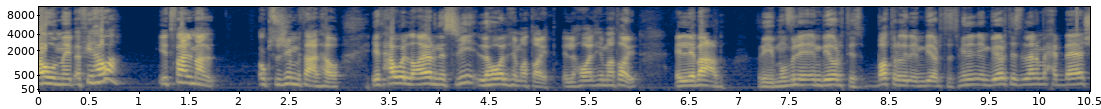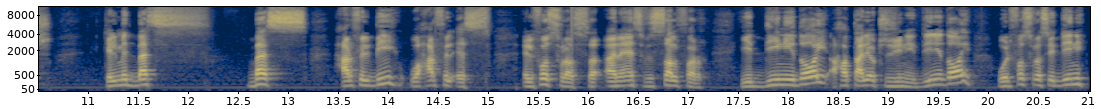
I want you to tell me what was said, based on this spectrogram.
أول ما يبقى فيه هواء يتفاعل مع الاكسجين بتاع الهواء يتحول ل iron 3 اللي هو الهيماتايت اللي هو الهيماتايت اللي بعده ريموف ال impurities بطرد ال impurities مين الامبيورتيز اللي أنا ما بحبهاش؟ كلمة بس بس. حرف ال P وحرف ال S ال phosphorus أنا آسف ال sulfur يديني di أحط عليه اكسجين يديني di وال phosphorus يديني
